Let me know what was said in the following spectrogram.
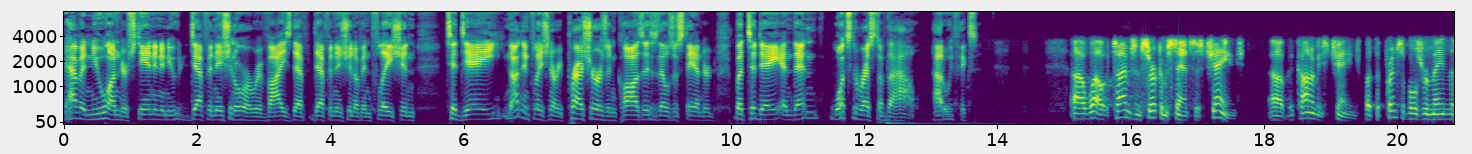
have a new understanding a new definition or a revised def- definition of inflation today, not inflationary pressures and causes, those are standard, but today, and then what's the rest of the how? How do we fix it? Uh, well, times and circumstances change. Uh, economies change, but the principles remain the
